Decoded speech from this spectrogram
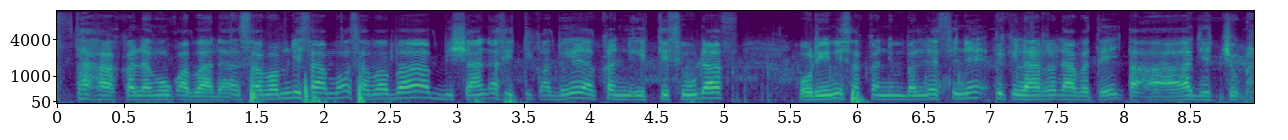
as tahaakalamuu qabaadha. Sababni isaa immoo sababa bishaan asitti qabee akka inni ittisuudhaaf horiinis akka hin balleessine biqilaarra dhaabatee ta'a jechuudha.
